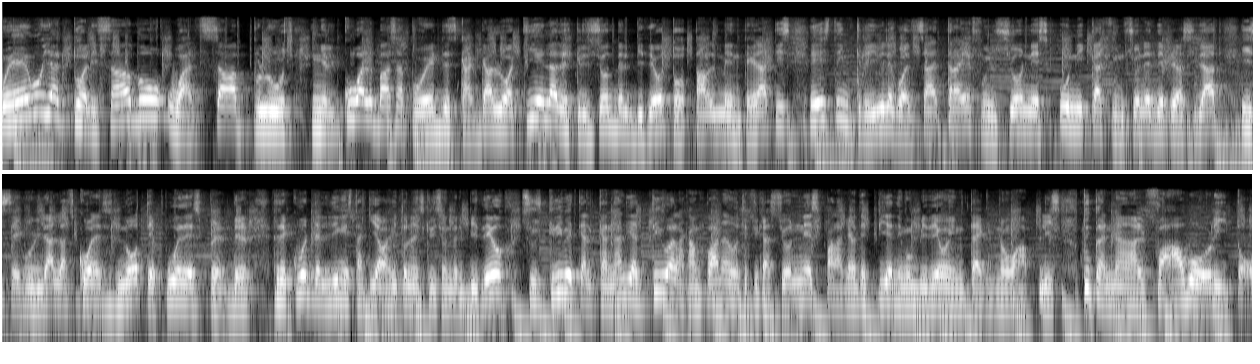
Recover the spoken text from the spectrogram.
Nuevo y actualizado WhatsApp Plus en el cual vas a poder descargarlo aquí en la descripción del video totalmente gratis. Este increíble WhatsApp trae funciones únicas, funciones de privacidad y seguridad las cuales no te puedes perder. Recuerda el link está aquí abajito en la descripción del video. Suscríbete al canal y activa la campana de notificaciones para que no te pierdas ningún video en Tecnoaplis Tu canal favorito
